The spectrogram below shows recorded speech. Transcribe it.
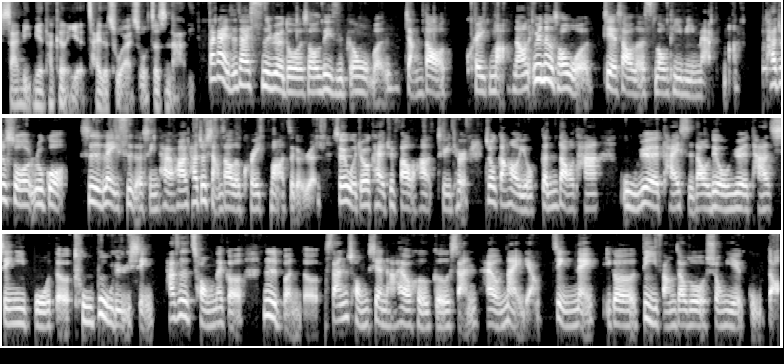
山里面，他可能也猜得出来说这是哪里。大概也是在四月多的时候，丽子跟我们讲到 Craig Ma，然后因为那个时候我介绍了 Slow TV Map 嘛，他就说如果是类似的形态的话，他就想到了 Craig Ma 这个人，所以我就开始去 follow 他的 Twitter，就刚好有跟到他五月开始到六月他新一波的徒步旅行，他是从那个日本的三重县啊，还有和歌山，还有奈良境内一个地方叫做熊野古道，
